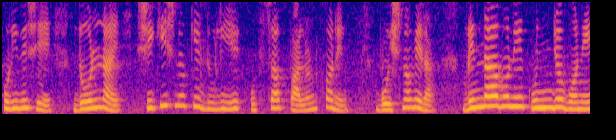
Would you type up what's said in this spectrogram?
পরিবেশে দোলনায় শ্রীকৃষ্ণকে দুলিয়ে উৎসব পালন করেন বৈষ্ণবেরা। বৃন্দাবনে, কুঞ্জবনে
